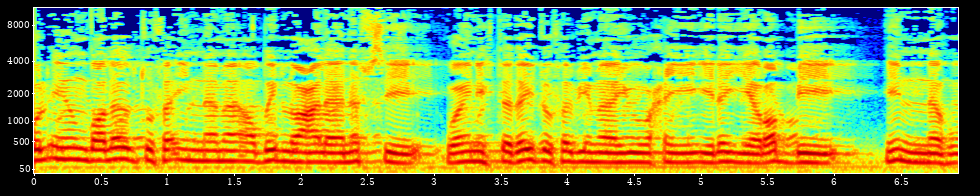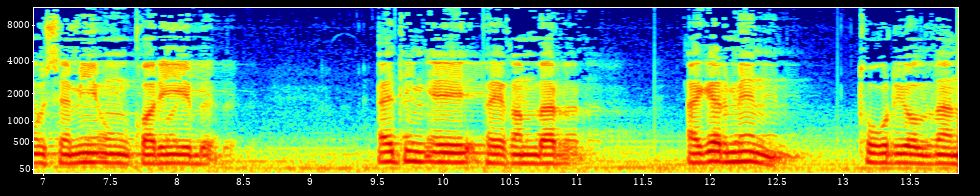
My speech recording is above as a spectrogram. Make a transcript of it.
قل إن ضللت فإنما أضل على نفسي وإن اهتديت فبما يوحي إلي ربي إنه سميع قريب أتين أي پیغمبر agar men to'g'ri yo'ldan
